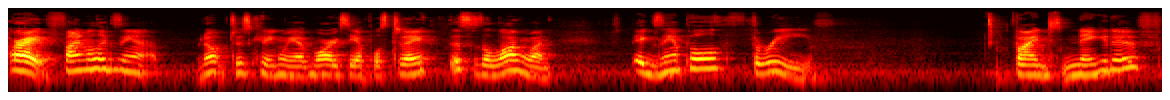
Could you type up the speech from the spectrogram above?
All right, final example. Nope, just kidding. We have more examples today. This is a long one. Example 3. Find negative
